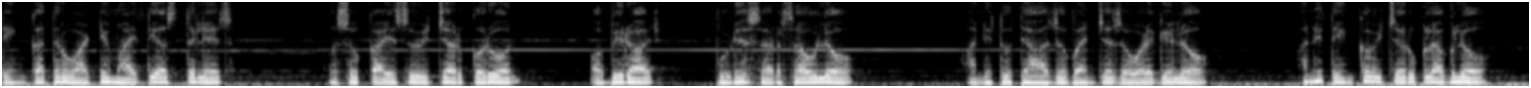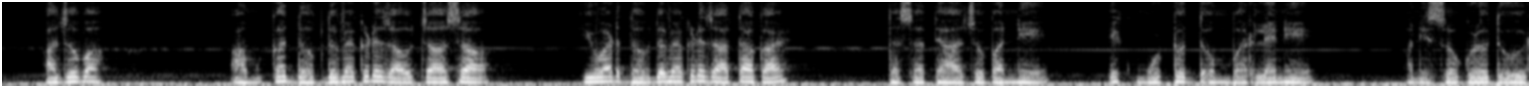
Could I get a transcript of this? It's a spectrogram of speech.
तेंका तर वाटे माहिती असतलेच. असं काहीसो विचार करून अभिराज पुढे सरसावलो आणि तो त्या आजोबांच्या जवळ गेलो आणि तेंका विचारूक लागलो आजोबा आमका धबधब्याकडे जावचा असा. ही वाट धबधब्याकडे जाता काय? तसा त्या आजोबांनी एक मोठं दम भरल्याने आणि सगळं धूर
